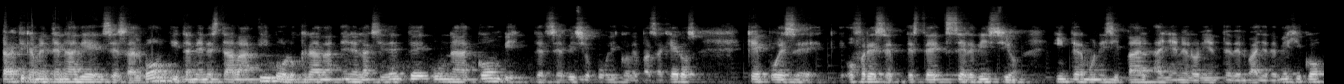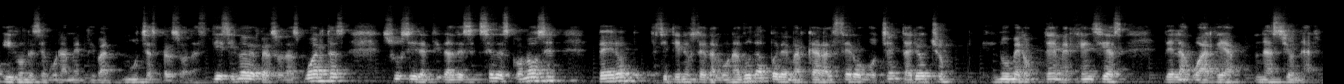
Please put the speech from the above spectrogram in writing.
prácticamente nadie se salvó y también estaba involucrada en el accidente una combi del Servicio Público de Pasajeros que pues eh, ofrece este servicio intermunicipal allá en el oriente del Valle de México y donde seguramente iban muchas personas. 19 personas muertas, sus identidades se desconocen, pero si tiene usted alguna duda puede marcar al 088 el número de emergencias de la Guardia Nacional.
